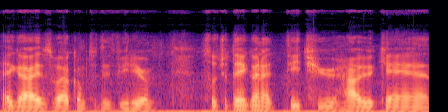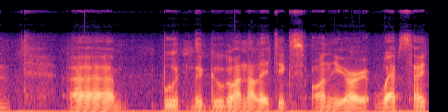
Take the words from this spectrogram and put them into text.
Hey guys, welcome to this video. So today I'm gonna teach you how you can uh, put the Google Analytics on your website.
